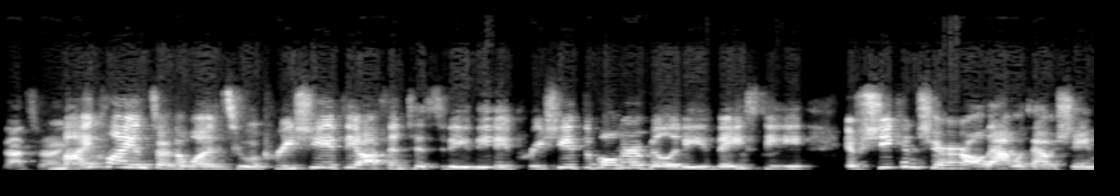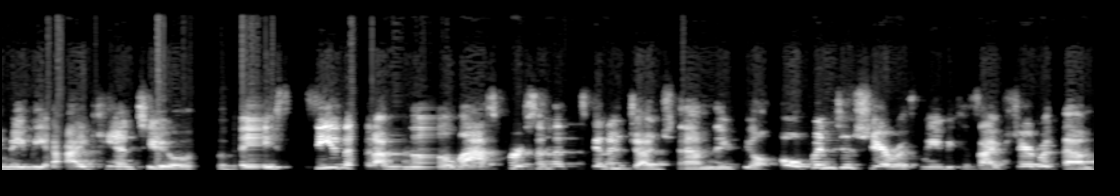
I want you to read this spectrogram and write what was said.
That's right. My clients are the ones who appreciate the authenticity, they appreciate the vulnerability. They see if she can share all that without shame, maybe I can too. They see that I'm the last person that's going to judge them. They feel open to share with me because I've shared with them.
